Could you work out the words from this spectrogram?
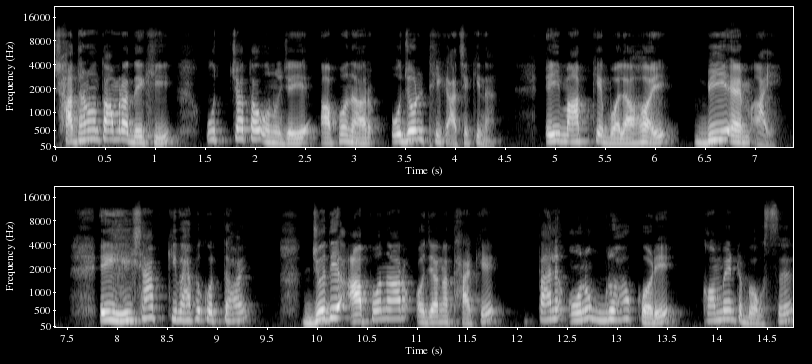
সাধারণত আমরা দেখি উচ্চতা অনুযায়ী আপনার ওজন ঠিক আছে কিনা। এই মাপকে বলা হয় বিএমআই এই হিসাব কীভাবে করতে হয়? যদি আপনার অজানা থাকে, তাহলে অনুগ্রহ করে কমেন্ট বক্সে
